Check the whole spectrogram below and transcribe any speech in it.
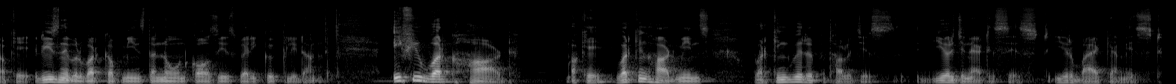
Okay. Reasonable workup means the known cause is very quickly done. If you work hard, okay, working hard means working with a pathologist, you're a geneticist, you're a biochemist,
